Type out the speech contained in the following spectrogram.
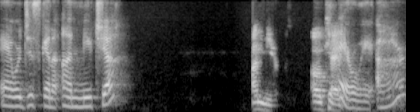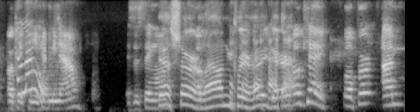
And we're just gonna unmute you. Unmute. Okay. There we are. Okay, can you hear me now? Is this thing on? Yes, sir. Loud and clear. Hey, Derek. okay. Well, first, I'm.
